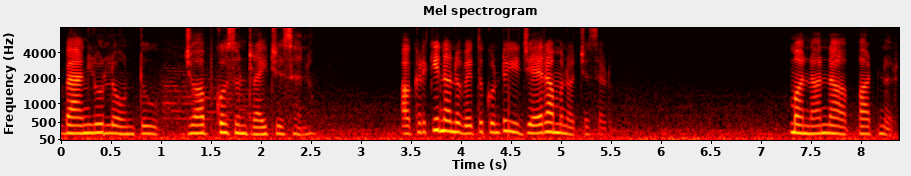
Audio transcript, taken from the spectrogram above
బెంగళూరులో ఉంటూ జాబ్ కోసం ట్రై చేశాను. అక్కడికి నన్ను వెతుకుంటూ ఈ జయరామన్ వచ్చేశాడు. మా నాన్న పార్ట్నర్.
